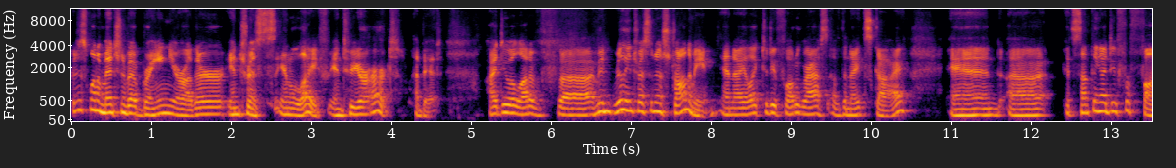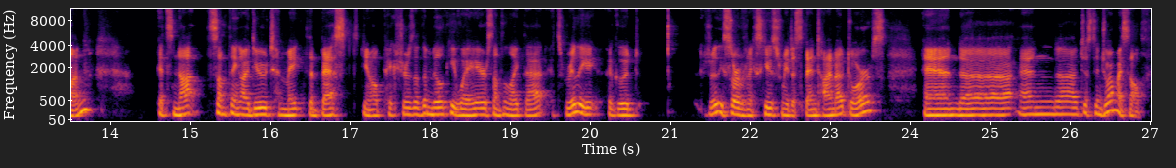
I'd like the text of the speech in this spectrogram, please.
just want to mention about bringing your other interests in life into your art a bit. I do a lot of, uh, I'm in, really interested in astronomy and I like to do photographs of the night sky and uh, it's something I do for fun. it's not something I do to make the best, you know, pictures of the Milky Way or something like that. It's really a good, it's really sort of an excuse for me to spend time outdoors and uh, and uh, just enjoy myself.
